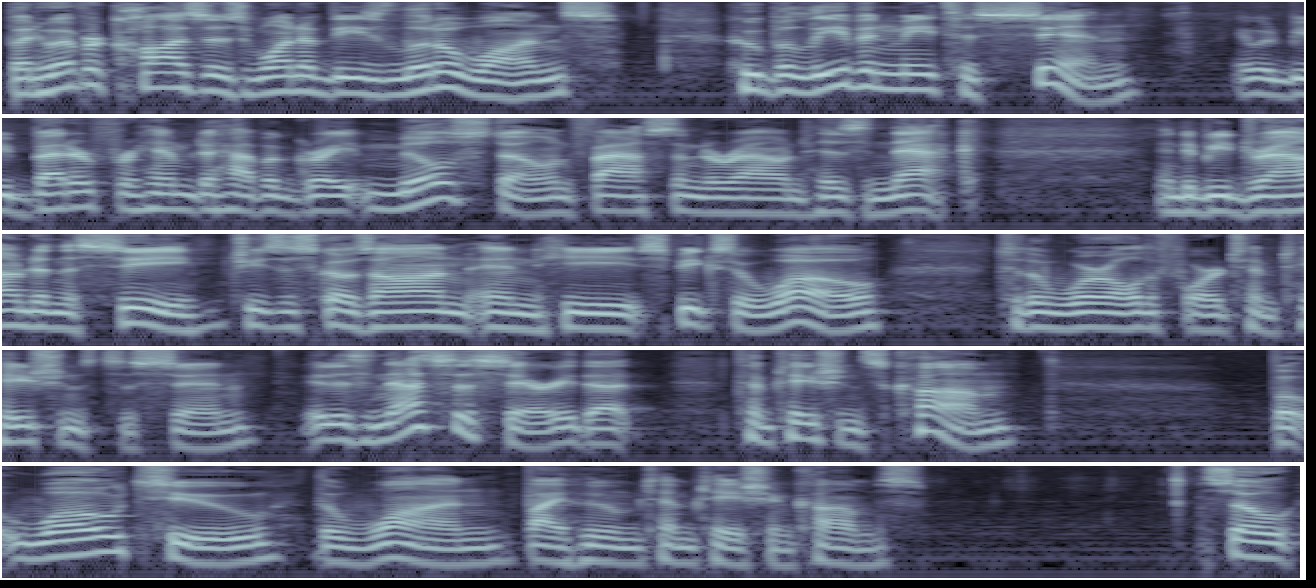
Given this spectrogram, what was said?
but whoever causes one of these little ones who believe in me to sin, it would be better for him to have a great millstone fastened around his neck and to be drowned in the sea. Jesus goes on and he speaks a woe to the world for temptations to sin. It is necessary that temptations come but woe to the one by whom temptation comes. So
